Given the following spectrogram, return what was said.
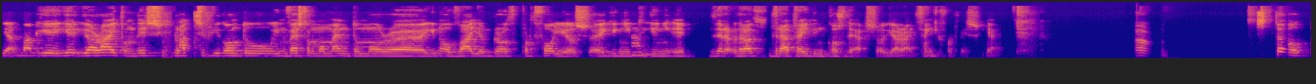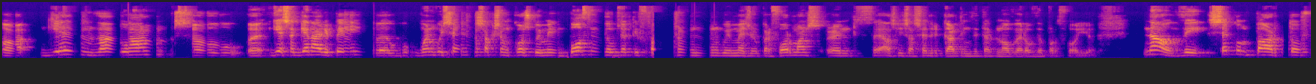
Yeah, but you, you are right on this. Plus, if you want to invest on momentum or uh, you know value growth portfolios, uh, you need um, you need uh, there, there are there are trading costs there. So you're right. Thank you for this. Yeah. So uh, yes, that one. So uh, yes, again, I repeat, uh, when we say transaction cost, we mean both in the objective function we measure performance and as Lisa said, regarding the turnover of the portfolio. Now, the second part of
